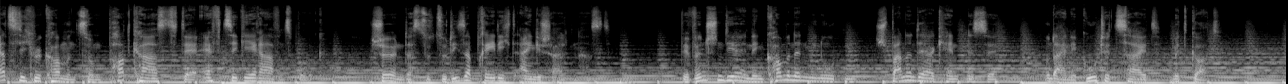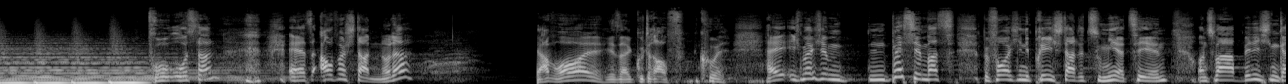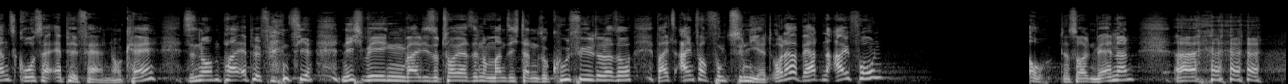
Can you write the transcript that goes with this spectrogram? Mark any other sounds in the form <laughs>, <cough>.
Herzlich willkommen zum Podcast der FCG Ravensburg. Schön, dass du zu dieser Predigt eingeschaltet hast. Wir wünschen dir in den kommenden Minuten spannende Erkenntnisse und eine gute Zeit mit Gott. Frohe Ostern. <laughs> Er ist auferstanden, oder? Jawohl, ihr seid gut drauf. Cool. Hey, ich möchte ein bisschen was, bevor ich in die Predigt starte, zu mir erzählen. Und zwar bin ich ein ganz großer Apple-Fan, okay? Es sind noch ein paar <laughs> Apple-Fans hier. Nicht wegen, weil die so teuer sind und man sich dann so cool fühlt oder so, weil es einfach funktioniert, oder? Wer hat ein iPhone? Oh, das sollten wir ändern. <laughs>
